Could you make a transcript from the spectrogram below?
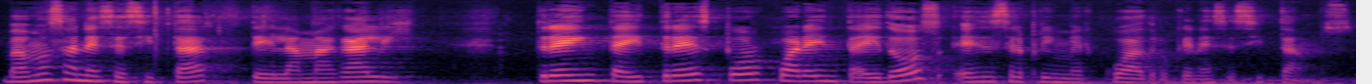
Vamos a necesitar tela magali. 33 por 42, ese es el primer cuadro que necesitamos.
